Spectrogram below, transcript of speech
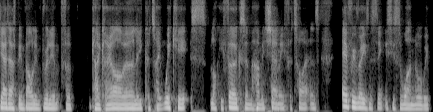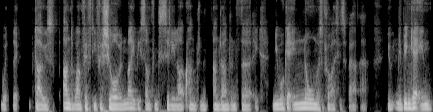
Yadav's been bowling brilliant for KKR early, could take wickets. Lockie Ferguson, Mohamed Shami for Titans. Every reason to think this is the one we, we, that goes under 150 for sure, and maybe something silly like 100, under 130. And you will get enormous prices about that. You, you've been getting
